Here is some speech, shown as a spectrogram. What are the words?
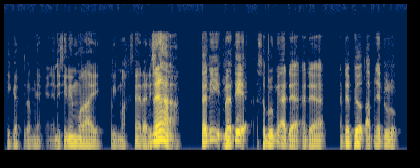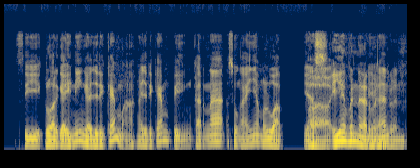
ketiga filmnya kayaknya di sini mulai klimaksnya dari Nah, tadi berarti sebelumnya ada ada ada build up-nya dulu. Si keluarga ini nggak jadi kemah, nggak jadi camping karena sungainya meluap. Yes. Oh, iya benar Iya benar kan? benar.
